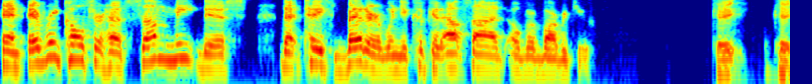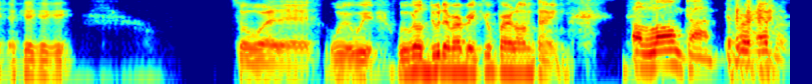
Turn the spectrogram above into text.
And every culture has some meat dish that tastes better when you cook it outside over a barbecue. Okay, okay, okay, okay, okay. So uh, we, we we will do the barbecue for a long time. A long time, forever,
